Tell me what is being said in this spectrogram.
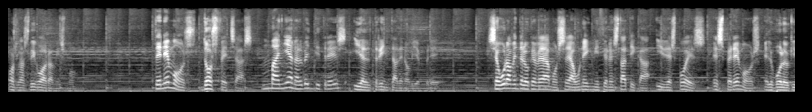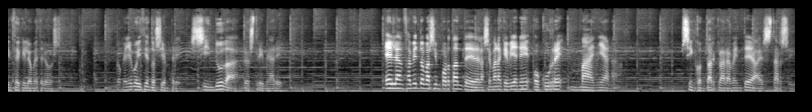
Os las digo ahora mismo. Tenemos dos fechas, mañana el 23 y el 30 de noviembre. Seguramente lo que veamos sea una ignición estática y después esperemos el vuelo de 15 kilómetros. Lo que llevo diciendo siempre, sin duda lo streamearé. El lanzamiento más importante de la semana que viene ocurre mañana, sin contar claramente a Starship,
